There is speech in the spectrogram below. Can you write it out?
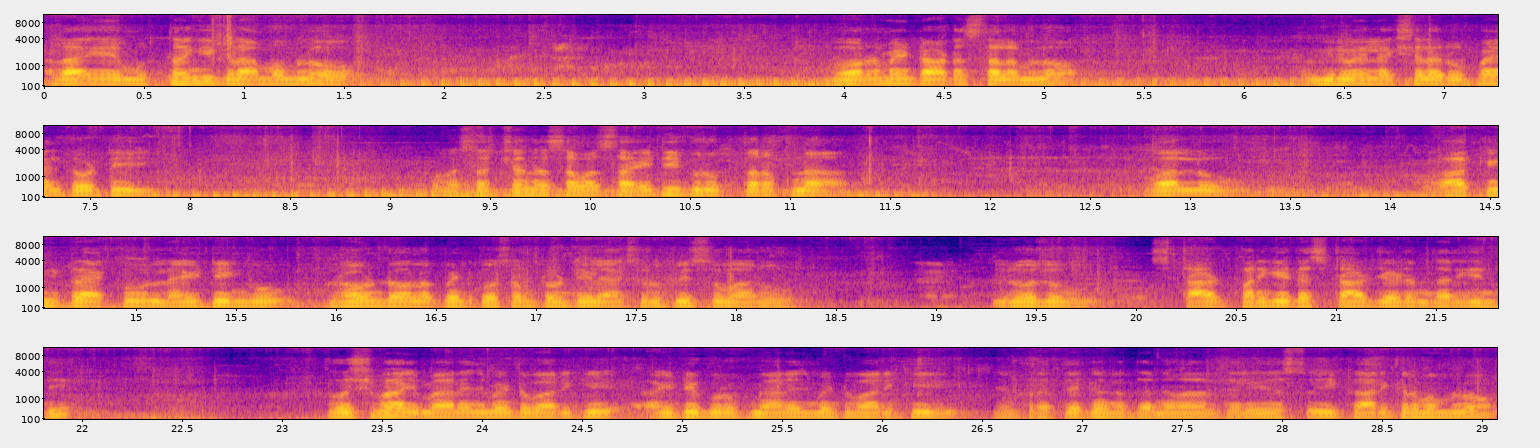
అలాగే ముత్తంగి గ్రామంలో గవర్నమెంట్ ఆట స్థలంలో ఇరవై లక్షల రూపాయలతోటి ఒక స్వచ్ఛంద సంస్థ ఐటీ గ్రూప్ తరఫున వాళ్ళు walking track lighting ground development కోసం ట్వంటీ ల్యాక్స్ రూపీస్ వారు ఈరోజు స్టార్ట్ పరిగెట స్టార్ట్ చేయడం జరిగింది. తోషిబా ఈ మేనేజ్మెంట్ వారికి ఐటీ గ్రూప్ మేనేజ్మెంట్ వారికి నేను ప్రత్యేకంగా ధన్యవాదాలు తెలియజేస్తూ ఈ కార్యక్రమంలో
